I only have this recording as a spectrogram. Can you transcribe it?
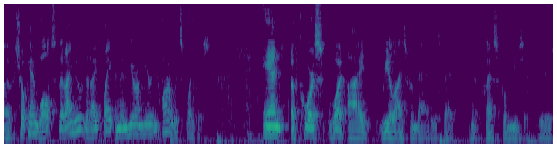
a Chopin waltz that I knew that I'd played. And then here I'm hearing Horowitz play this. And of course, what I realized from that is that you know classical music is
